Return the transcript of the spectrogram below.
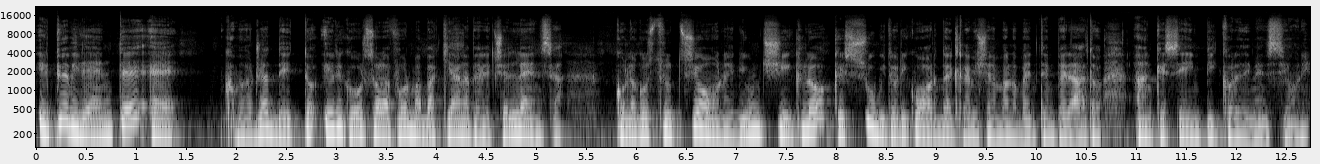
Il più evidente è, come ho già detto, il ricorso alla forma bacchiana per eccellenza, con la costruzione di un ciclo che subito ricorda il clavicembalo ben temperato, anche se in piccole dimensioni,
